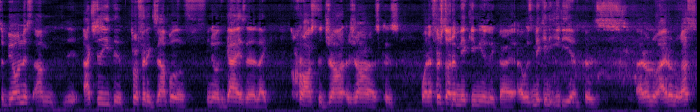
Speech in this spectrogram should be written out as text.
to be honest, I'm actually the perfect example of you know the guys that like cross the genres. Because when I first started making music, I, I was making EDM because I don't know, I don't know. That's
